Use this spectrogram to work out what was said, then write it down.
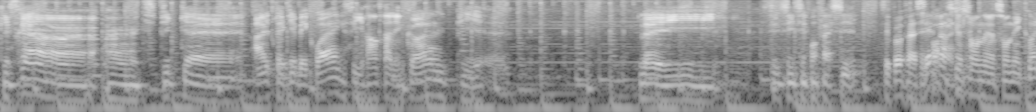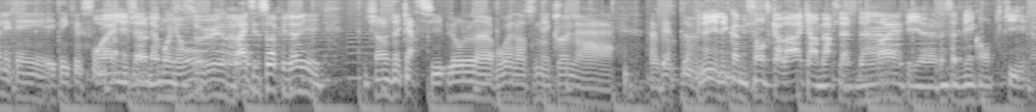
qui serait un, un typique euh, être québécois, s'il rentre à l'école, puis euh, là, il... c'est- pas facile. C'est pas facile pas parce facile. que son, son école était, était infestée Ouais, il y a de la- moisissure. Ouais, c'est ça. Puis là, il, il change de quartier. Puis là, on l'envoie dans une école à, à Verdun. Puis là, il y a les commissions scolaires qui embarquent là-dedans, Ouais. puis euh, là, ça devient compliqué. là.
